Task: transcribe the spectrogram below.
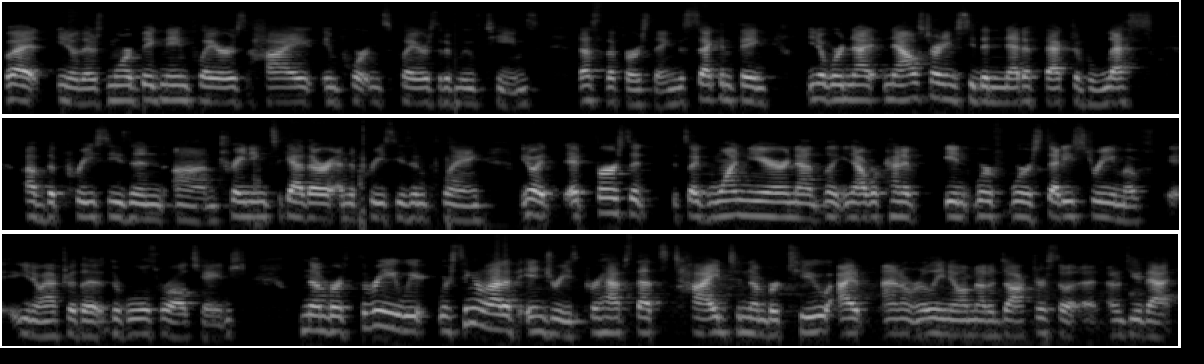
But, you know, there's more big name players, high importance players that have moved teams. That's the first thing. The second thing, you know, we're not, now starting to see the net effect of less of the preseason um, training together and the preseason playing. You know, at, at first it, it's like one year now. Like now we're kind of in we're we're steady stream of you know after the the rules were all changed. Number three, we, we're seeing a lot of injuries. Perhaps that's tied to number two. I, I don't really know. I'm not a doctor, so I, don't do that.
